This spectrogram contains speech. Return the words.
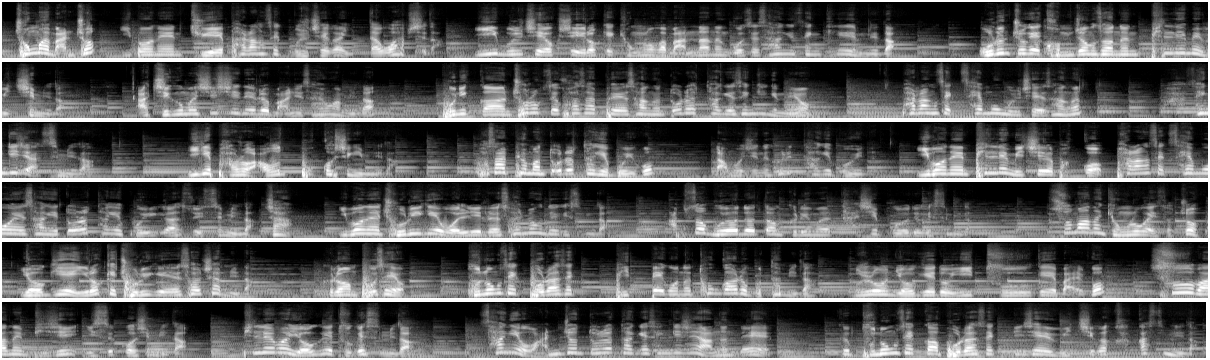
정말 많죠? 이번엔 뒤에 파란색 물체가 있다고 합시다. 이 물체 역시 이렇게 경로가 만나는 곳에 상이 생기게 됩니다. 오른쪽의 검정선은 필름의 위치입니다. 아 지금은 CCD를 많이 사용합니다. 보니까 초록색 화살표의 상은 또렷하게 생기겠네요. 파란색 세모 물체의 상은 아, 생기지 않습니다. 이게 바로 아웃 포커싱입니다. 화살표만 또렷하게 보이고 나머지는 흐릿하게 보이는. 이번엔 필름 위치를 바꿔 파란색 세모의 상이 또렷하게 보이게 할 수 있습니다. 자, 이번에 조리개 원리를 설명드리겠습니다. 앞서 보여드렸던 그림을 다시 보여드리겠습니다. 수많은 경로가 있었죠? 여기에 이렇게 조리개를 설치합니다. 그럼 보세요. 분홍색, 보라색 빛 빼고는 통과를 못합니다. 물론 여기에도 이 두 개 말고 수많은 빛이 있을 것입니다. 필름을 여기에 두겠습니다. 상이 완전 또렷하게 생기진 않는데 그 분홍색과 보라색 빛의 위치가 가깝습니다.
